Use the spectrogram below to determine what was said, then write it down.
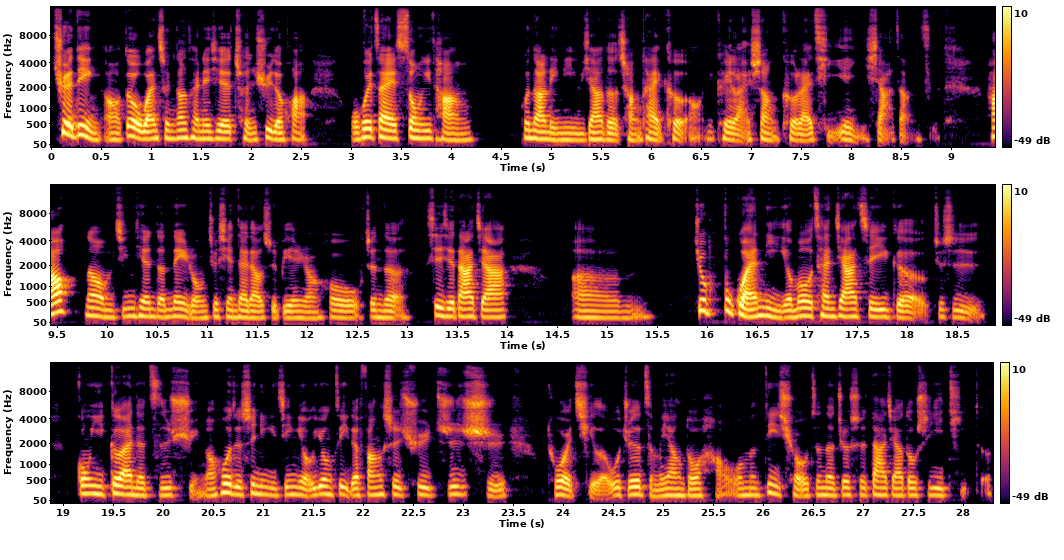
确定啊，都有完成刚才那些程序的话，我会再送一堂昆达里尼瑜伽的常态课啊，你可以来上课来体验一下，这样子。好，那我们今天的内容就先带到这边，然后真的谢谢大家。嗯，就不管你有没有参加这一个就是公益个案的咨询啊，或者是你已经有用自己的方式去支持土耳其了，我觉得怎么样都好，我们地球真的就是大家都是一体的。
